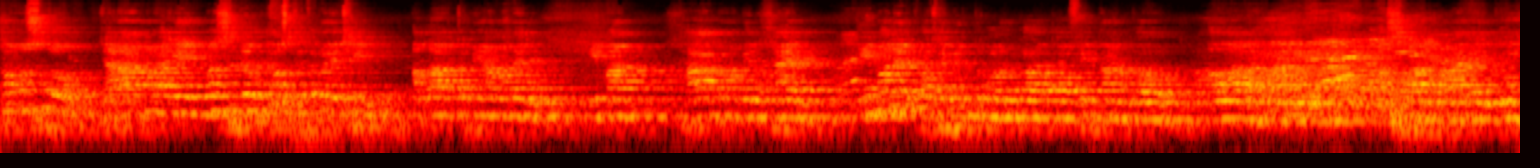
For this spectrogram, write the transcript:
সমস্ত, যারা আমরা এই মসজিদে উপস্থিত রয়েছি, আল্লাহ তুমি আমাদের ঈমান খাতম বিল খায়র ইমানের পথে মৃত্যুবরণ করার তৌফিক দান করো। আল্লাহ আসসালামু আলাইকুম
